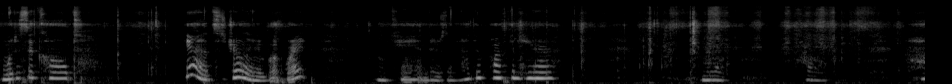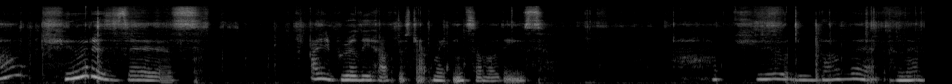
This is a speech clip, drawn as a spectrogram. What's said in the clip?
what is it called? Yeah, it's a journaling book, right? Okay, and there's another pocket here. How, how cute is this? I really have to start making some of these. How cute, love it. And then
